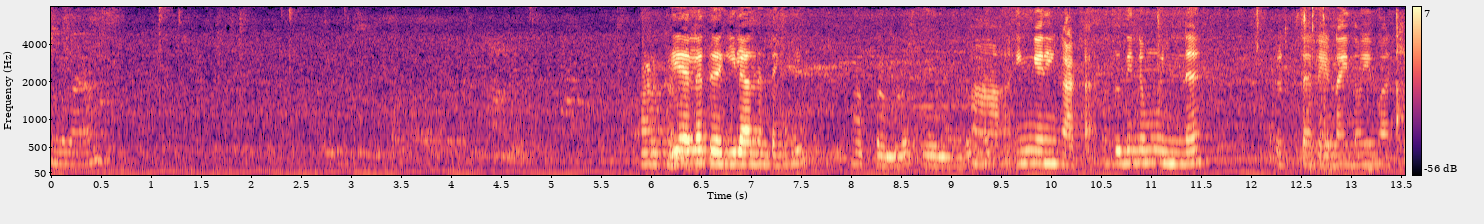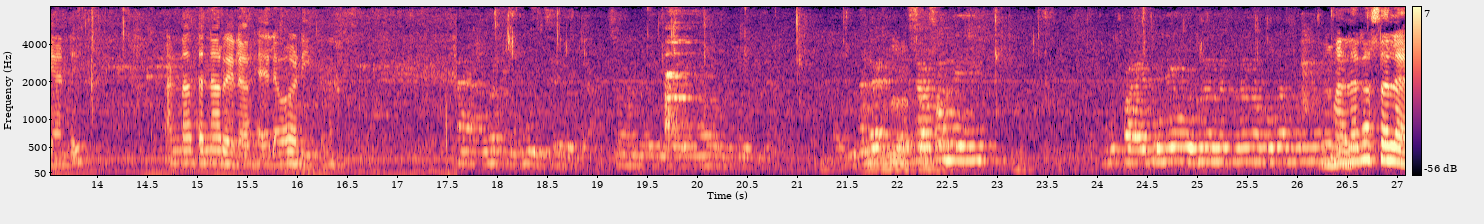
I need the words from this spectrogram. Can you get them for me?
കാണാൻ ഇല ആ ഇങ്ങനെയും കാട്ടാം. ഇത് ഇതിന്റെ മുന്നേ എടുത്തല്ലേ അതിന് ഒഴിവാക്കിയാണ്ട് കണ്ടാൽ തന്നെ അറിയാലോ ഇല പാടിയിരിക്കണ നല്ല രസല്ലേ?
